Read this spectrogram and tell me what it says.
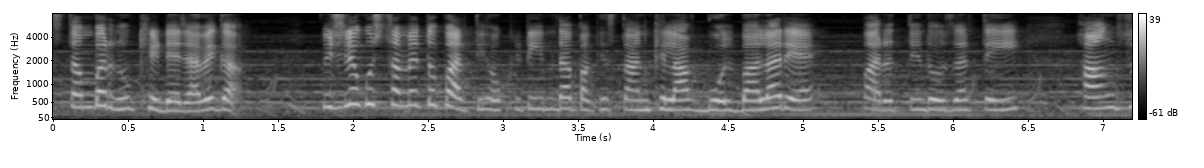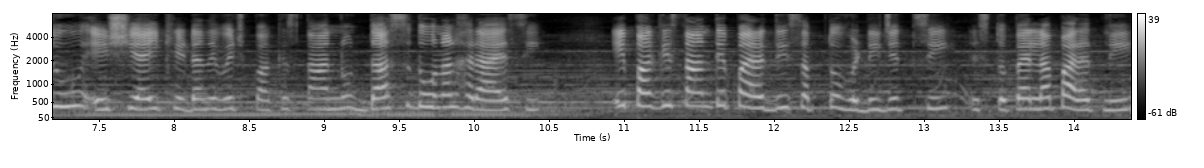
ਸਤੰਬਰ ਨੂੰ ਖੇਡਿਆ ਜਾਵੇਗਾ। ਪਿਛਲੇ ਕੁਝ ਸਮੇਂ ਤੋਂ ਭਾਰਤੀ ਹਾਕੀ ਟੀਮ ਦਾ ਪਾਕਿਸਤਾਨ ਖਿਲਾਫ ਬੋਲਬਾਲਾ ਰਿਹਾ ਹੈ। ਭਾਰਤ ਨੇ 2023 ਹਾਂਗਜ਼ੂ ਏਸ਼ੀਆਈ ਖੇਡਾਂ ਦੇ ਵਿੱਚ ਪਾਕਿਸਤਾਨ ਨੂੰ 10-2 ਨਾਲ ਹਰਾਇਆ ਸੀ। ਇਹ ਪਾਕਿਸਤਾਨ ਤੇ ਭਾਰਤ ਦੀ ਸਭ ਤੋਂ ਵੱਡੀ ਜਿੱਤ ਸੀ। ਇਸ ਤੋਂ ਪਹਿਲਾਂ ਭਾਰਤ ਨੇ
